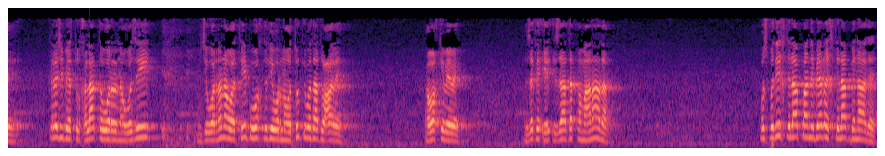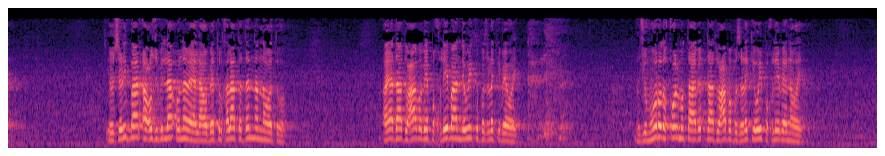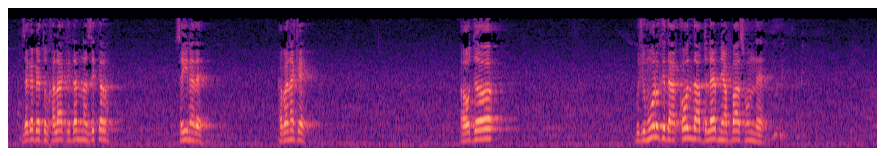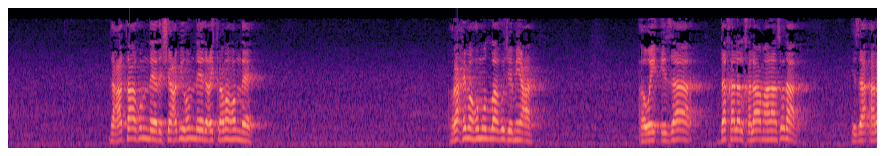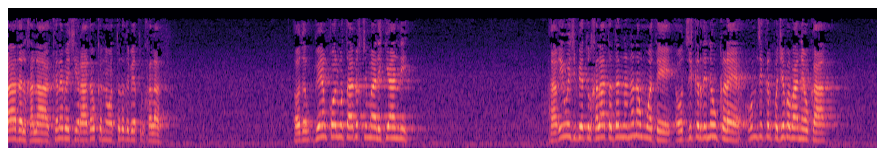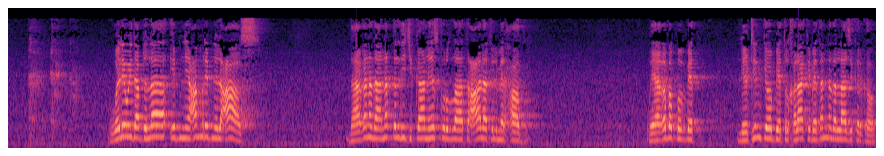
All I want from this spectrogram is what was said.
کله چې بیت الخلا ته ورنه وځي چې ورنه وتی په وخت دی ورنه وته کې ودا دعا وي او وخت کې وي ځکه اذا دقه معنا ده اوس په دې اختلاف باندې بیا اختلاف بنا ده یو سړی بار اعوذ بالله او نه ویلا او بیت الخلا ته دنن نه وته آیا دا دعا به په خلی باندې وي که په زړه کې به وي د جمهور د قول مطابق دا دعا په زړه کې وي په خلی به نه وي زګه بیت الخلا کې دنه ذکر صحیح نه ده ابانه کې او د بجمهور کې دا قول د عبد الله ابن عباس هم ده د عطا هم ده د شعبي هم ده د اکرمه هم ده رحمهم الله جميعا او اذا دخل الخلاء معنا څه ده اذا اراد الخلاء کله به چې اراده وکړنه وتلو د بیت الخلاء او د دویم قول مطابق چې مالکیان دي هغه وجه بیت الخلا ته دنه نه نموته او ذکر دې نه وکړي هم ذکر په جبه باندې وکا ولی وې د عبد الله ابن عمرو ابن العاص دا غنه دا نقل دي چې کان یذکر الله تعالی فی المرحاض ویا غب په بیت لیټین کې او بیت الخلا کې به دنه د الله ذکر کاوه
